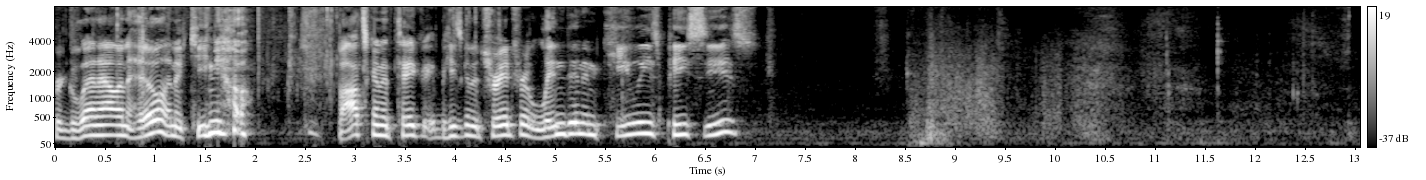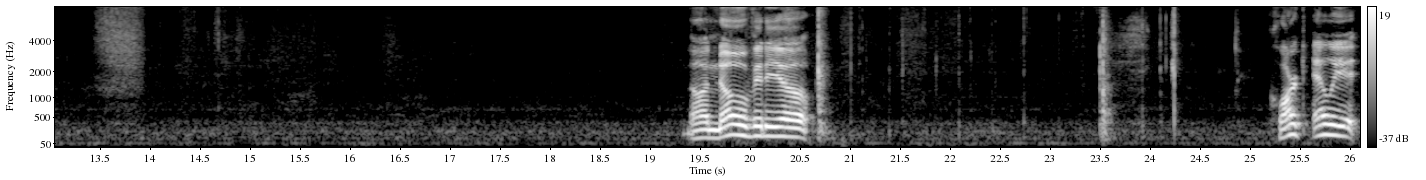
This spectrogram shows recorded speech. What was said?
For Glenallen Hill and Aquino. Bot's gonna take. He's gonna trade for Linden and Keeley's PCs. Oh uh, no video. Clark Elliott.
